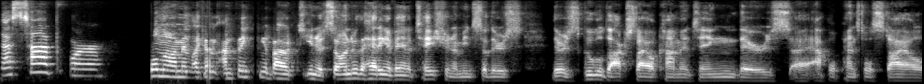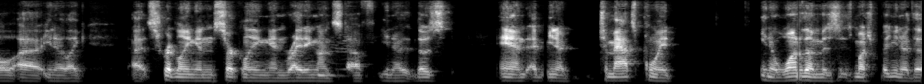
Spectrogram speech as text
desktop or Well, no, I mean, like I'm, I'm thinking about, you know, so under the heading of annotation, I mean, so there's there's Google Doc style commenting, there's uh, Apple Pencil style, uh, you know, like uh, scribbling and circling and writing on Mhm. stuff, you know, those, and uh, you know, to Matt's point, you know, one of them is is much, you know, the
